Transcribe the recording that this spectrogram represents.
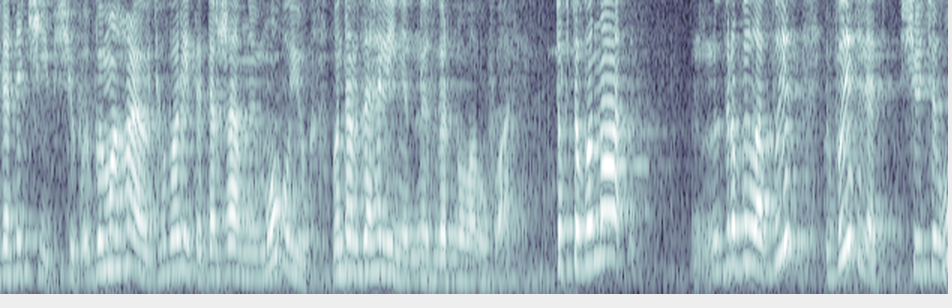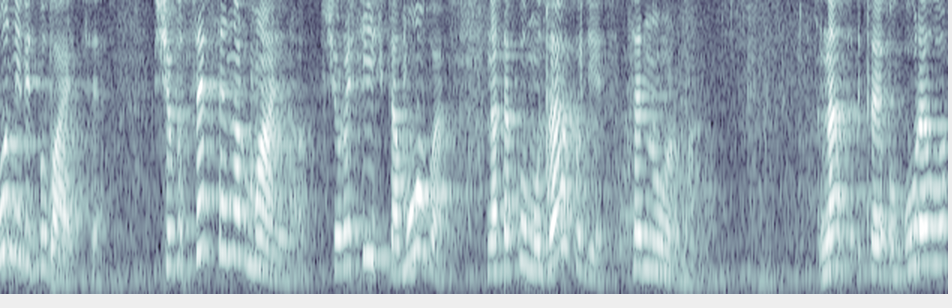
глядачів, що вимагають говорити державною мовою, вона взагалі не звернула уваги. Тобто вона зробила вигляд, що цього не відбувається, що це все нормально, що російська мова на такому заході це норма. Нас це обурило,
